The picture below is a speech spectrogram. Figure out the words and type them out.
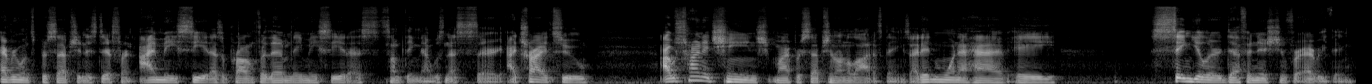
everyone's perception is different. I may see it as a problem for them. They may see it as something that was necessary. I try to I was trying to change my perception on a lot of things. I didn't want to have a singular definition for everything.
